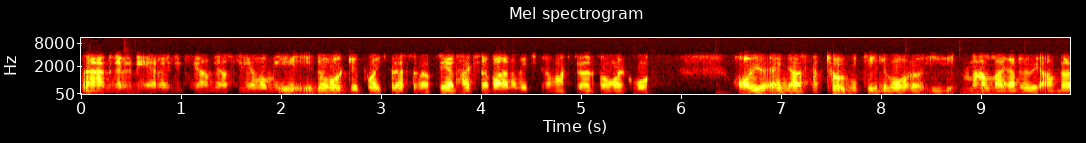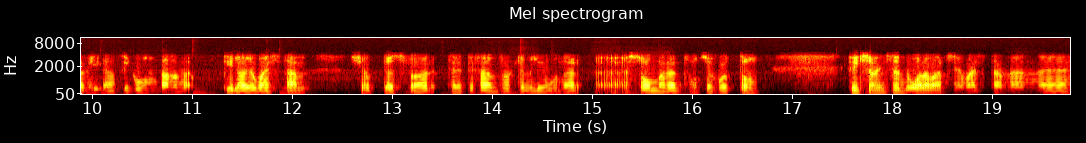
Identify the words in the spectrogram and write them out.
Nej, men det är väl mer lite grann det jag skrev om i, idag på Expressen att Sead Haksabanovic kan vara aktuell för AIK har ju en ganska tung tillvaro i Malaga nu i andra ligan, Segunda. Han tillhör ju West Ham. Köptes för 35-40 miljoner eh, sommaren 2017 fick chansen några matcher i West Ham men eh,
